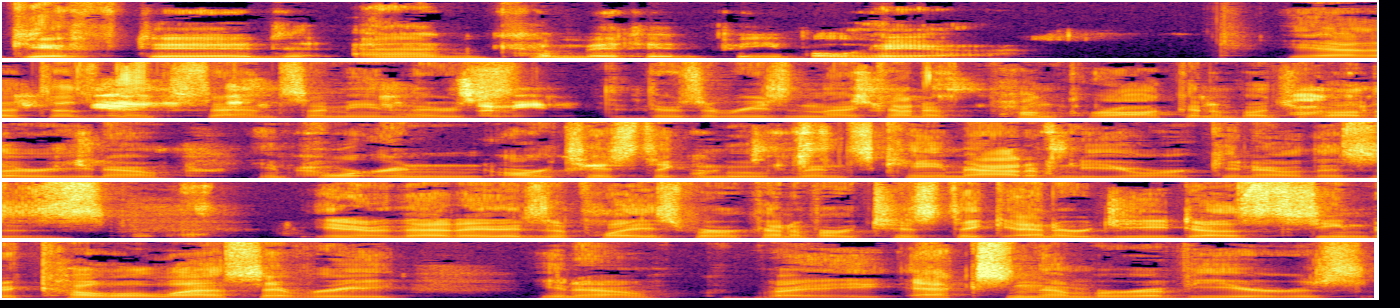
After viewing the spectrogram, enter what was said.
gifted and committed people here. Yeah, that does make sense. I mean, there's there's a reason that kind of punk rock and a bunch of other, you know, important artistic movements came out of New York. You know, this is, you know, that is a place where kind of artistic energy does seem to coalesce every, you know, X number of years.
